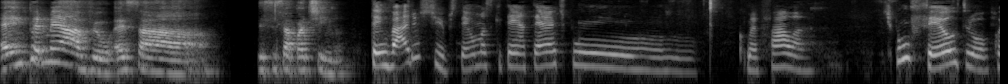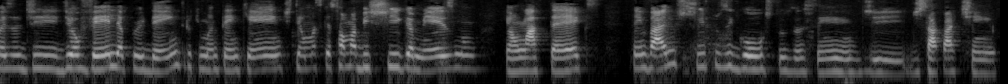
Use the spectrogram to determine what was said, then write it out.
É impermeável essa, esse sapatinho? Tem vários tipos. Tem umas que tem até, tipo, um... Como é que fala? Tipo um feltro, coisa de, de ovelha por dentro, que mantém quente. Tem umas que é só uma bexiga mesmo, que é um latex. Tem vários tipos e gostos, assim, de, de sapatinho.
